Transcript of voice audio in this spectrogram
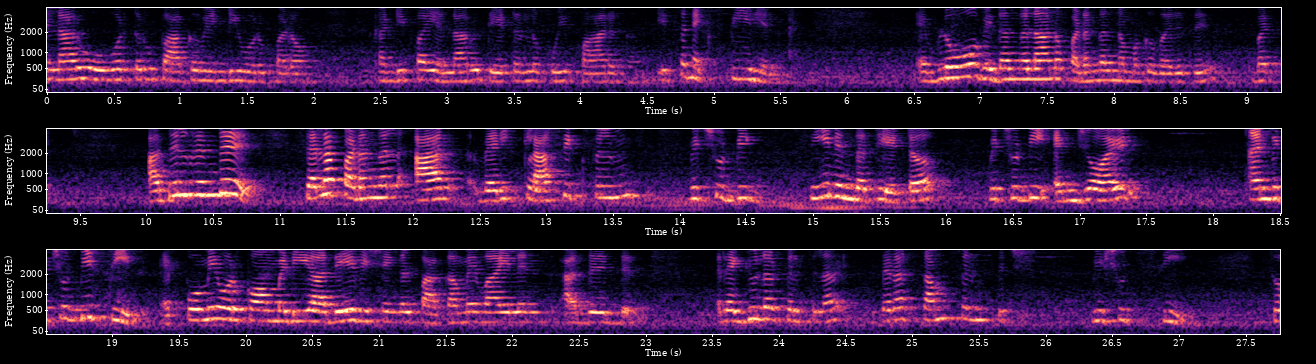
எல்லாரும் ஒவ்வொருத்தரும் பார்க்க வேண்டிய ஒரு படம். கண்டிப்பாக எல்லாரும் தேட்டரில் போய் பாருங்க. இட்ஸ் அன் எக்ஸ்பீரியன்ஸ் எவ்வளவோ விதங்களான படங்கள் நமக்கு வருது. பட் அதிலிருந்து சில படங்கள் are very classic films which should be seen in the theatre which should be enjoyed and which should be seen எப்போவுமே ஒரு காமெடி அதே விஷயங்கள் பார்க்காம வயலன்ஸ் அது இது. ரெகுலர் எல்லாம் there are some films which we should see so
